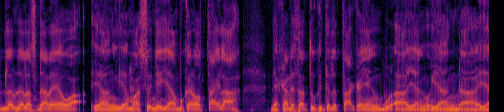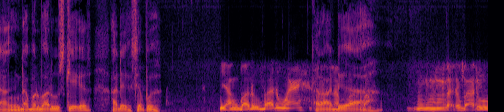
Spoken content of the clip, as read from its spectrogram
dalam dalam senarai awak yang yang maksudnya yang bukan otai lah. Dan ada satu kita letakkan yang ah, yang yang dah yang dah baru-baru sikit kan. Ada siapa? Yang baru-baru eh. Kalau ada Alamak, lah. bang. Hmm, baru-baru.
